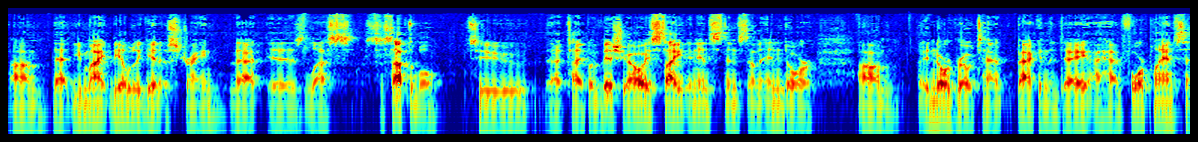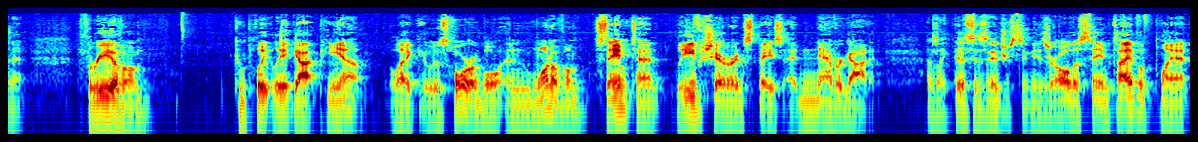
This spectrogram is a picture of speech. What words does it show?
um, that you might be able to get a strain that is less susceptible to that type of issue. I always cite an instance on an indoor um, indoor grow tent back in the day. I had four plants in it. Three of them completely got PM. Like it was horrible, and one of them, same tent, leaf sharing space, I never got it. I was like, this is interesting. These are all the same type of plant,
